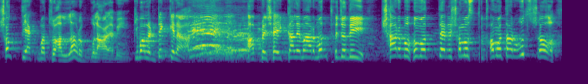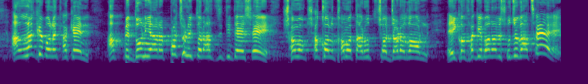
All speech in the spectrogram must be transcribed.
শক্তি একমাত্র আল্লাহ রব্বুল আলামিন। কি বলেন, ঠিক কিনা? আপনি সেই কালেমার মধ্যে যদি সার্বভৌমত্বের সমস্ত ক্ষমতার উৎস আল্লাহকে বলে থাকেন, আপনি দুনিয়ার প্রচলিত রাজনীতিতে এসে সম- সকল ক্ষমতার উৎস জনগণ, এই কথা কি বলার সুযোগ আছে?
